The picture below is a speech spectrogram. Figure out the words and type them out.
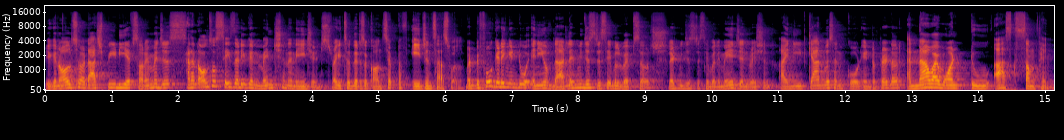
You can also attach PDFs or images. And it also says that you can mention an agents, right? So there is a concept of agents as well. But before getting into any of that, let me just disable web search. Let me just disable image generation. I need canvas and code interpreter. And now I want to ask something.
